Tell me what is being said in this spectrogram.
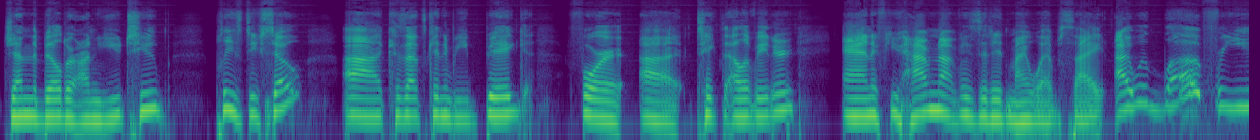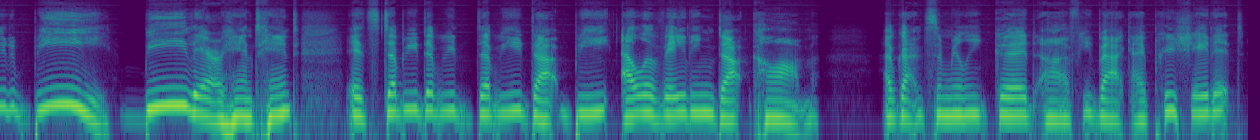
Jen the Builder on YouTube, please do so because that's going to be big for uh, Take the Elevator. And if you have not visited my website, I would love for you to be be there. Hint, hint. It's www.beelevating.com. I've gotten some really good uh, feedback. I appreciate it.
